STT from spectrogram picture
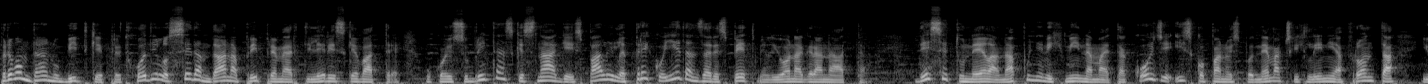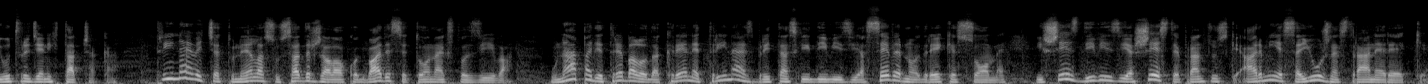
Prvom danu bitke prethodilo sedam dana pripreme artiljerijske vatre, u kojoj su britanske snage ispalile preko 1,5 miliona granata. Deset tunela napunjenih minama je također iskopano ispod nemačkih linija fronta i utvrđenih tačaka. Tri najveća tunela su sadržala oko 20 tona eksploziva. U napad je trebalo da krene 13 britanskih divizija severno od reke Some i 6 divizija šeste francuske armije sa južne strane reke.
